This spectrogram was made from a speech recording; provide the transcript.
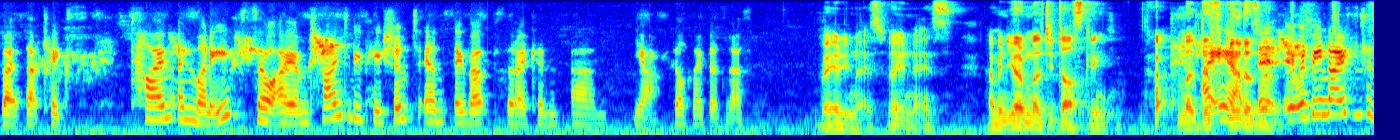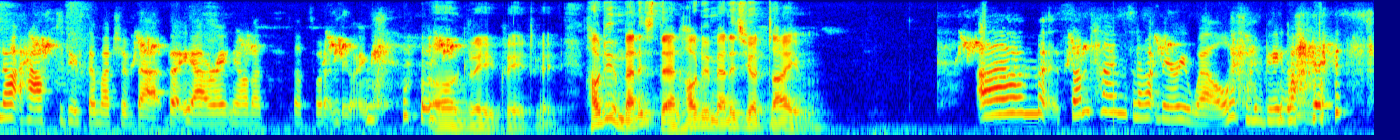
but that takes time and money. So I am trying to be patient and save up so that I can, um, yeah, build my business. Very nice, very nice. I mean, you're multitasking, I multi-skilled am. as well. It, it would be nice to not have to do so much of that, but yeah, right now that's that's what I'm doing. Oh, great, great, great. How do you manage then? How do you manage your time? um, sometimes not very well, if I'm being honest.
